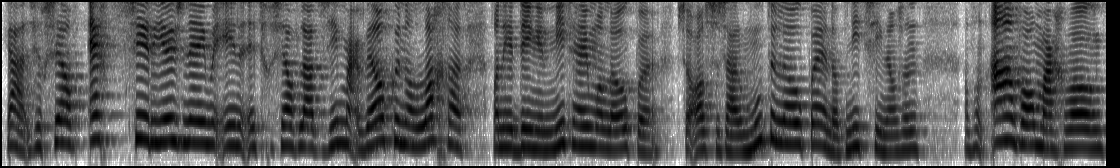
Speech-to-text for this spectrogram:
ja, zichzelf echt serieus nemen in het zichzelf laten zien, maar wel kunnen lachen wanneer dingen niet helemaal lopen zoals ze zouden moeten lopen. En dat niet zien als een, als een aanval, maar gewoon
